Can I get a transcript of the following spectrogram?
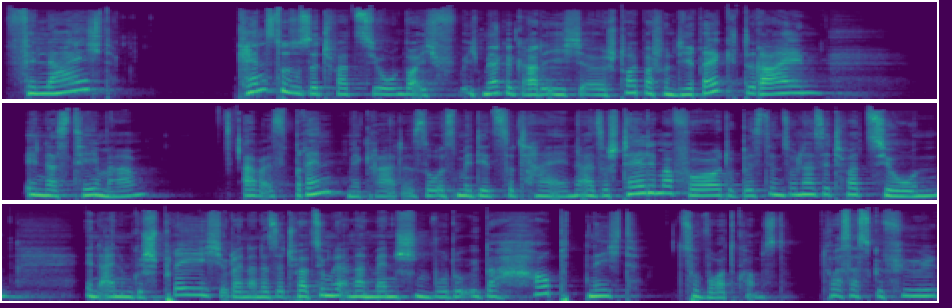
Vielleicht kennst du so Situationen, weil ich, ich merke gerade, ich äh, stolper schon direkt rein in das Thema, aber es brennt mir gerade, so es mit dir zu teilen. Also stell dir mal vor, du bist in so einer Situation, in einem Gespräch oder in einer Situation mit anderen Menschen, wo du überhaupt nicht zu Wort kommst. Du hast das Gefühl,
